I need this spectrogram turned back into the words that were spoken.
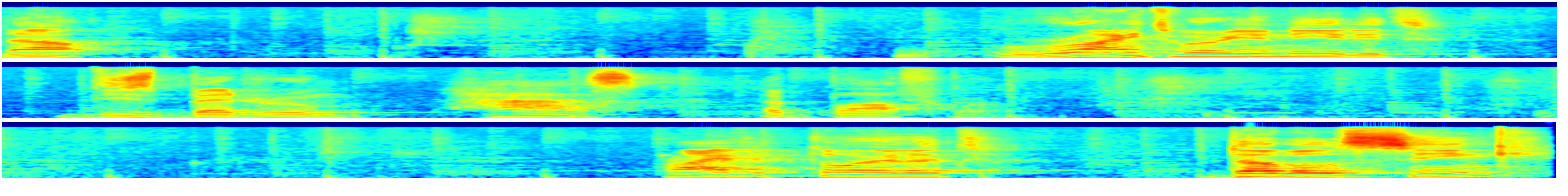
Now, right where you need it, this bedroom has a bathroom. Private toilet, double sink,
